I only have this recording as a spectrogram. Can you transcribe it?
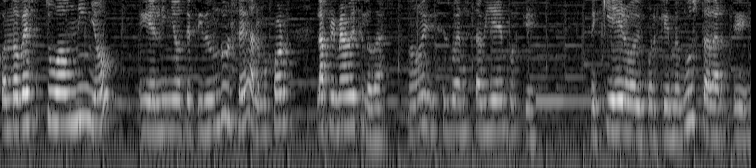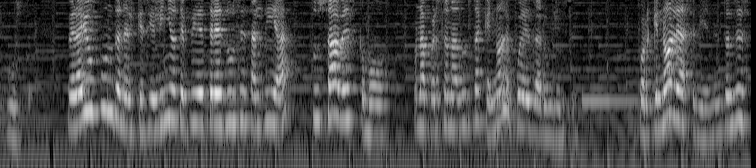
cuando ves tú a un niño y el niño te pide un dulce, a lo mejor la primera vez se lo das, ¿no? Y dices, bueno, está bien porque te quiero y porque me gusta darte gusto. Pero hay un punto en el que si el niño te pide tres dulces al día, tú sabes como una persona adulta que no le puedes dar un dulce. Porque no le hace bien. Entonces,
